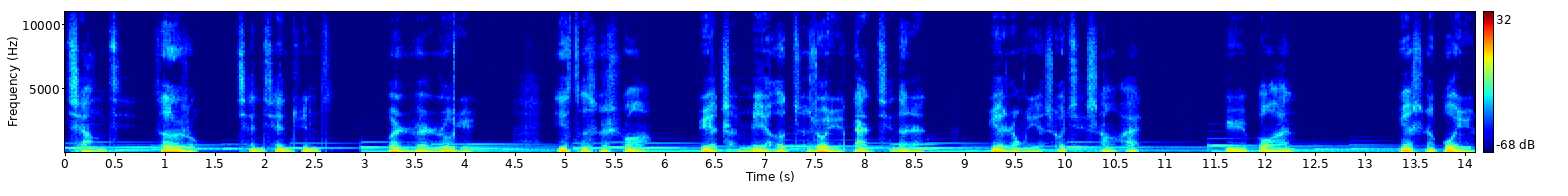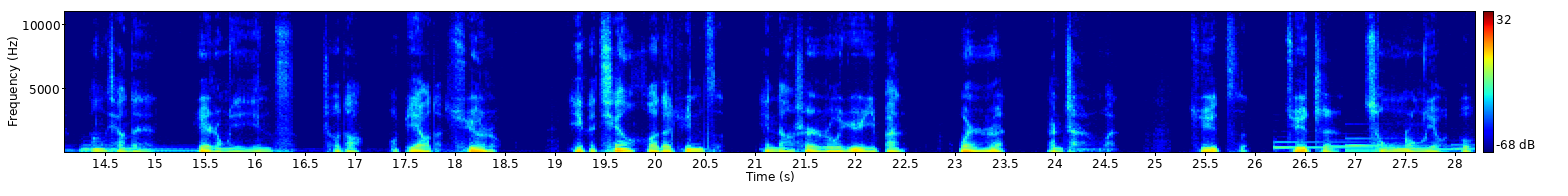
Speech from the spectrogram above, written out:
强己则辱；谦谦君子，温润如玉。”意思是说啊，越沉迷和执着于感情的人，越容易受其伤害，郁郁不安；越是过于刚强的人，越容易因此受到不必要的屈辱。一个谦和的君子，应当是如玉一般温润。但沉稳，举止举止从容有度，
